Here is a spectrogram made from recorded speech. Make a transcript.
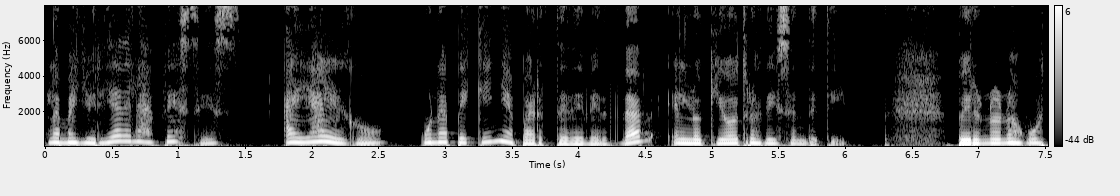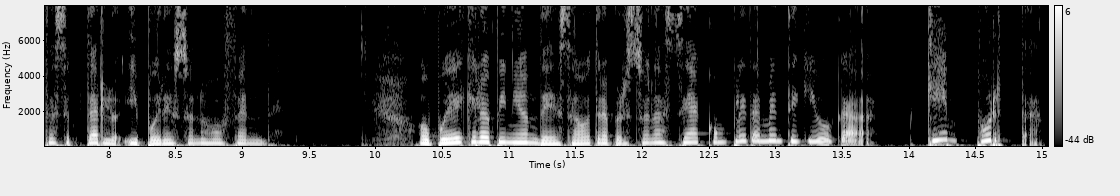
La mayoría de las veces hay algo, una pequeña parte de verdad en lo que otros dicen de ti, pero no nos gusta aceptarlo y por eso nos ofende. O puede que la opinión de esa otra persona sea completamente equivocada. ¿Qué importa?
